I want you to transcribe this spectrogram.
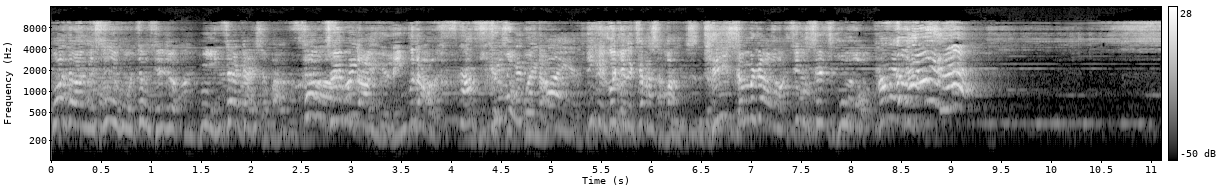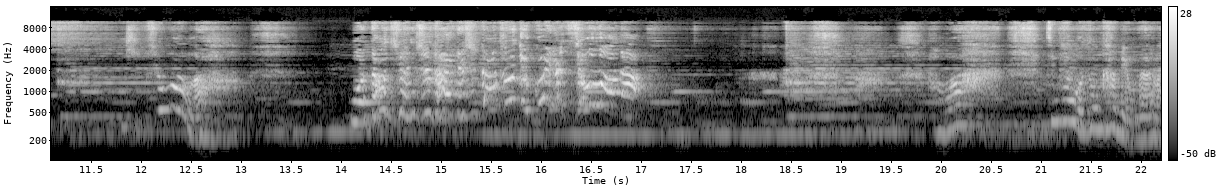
我在外面辛辛苦苦挣钱时，你在干什么？风吹不到，雨淋不到的，你给过温暖，你给过这个家什么？凭什么让我净身出户？王宇，你是不是忘了，我当全职太太是当初你跪着求我天我终于看明白了，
